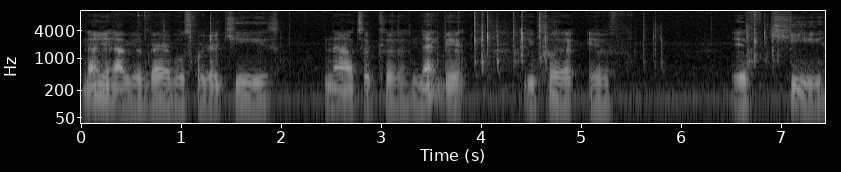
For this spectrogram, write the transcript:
now you have your variables for your keys. Now to connect it, you put if if key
